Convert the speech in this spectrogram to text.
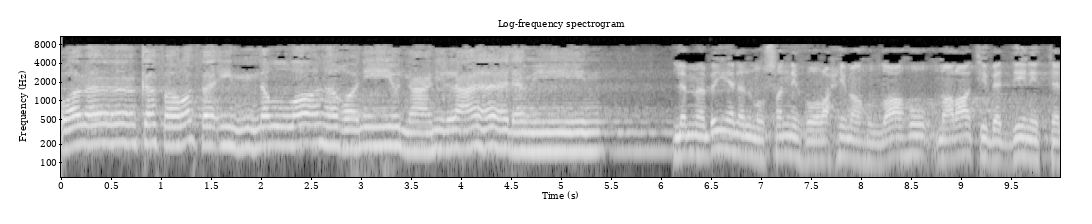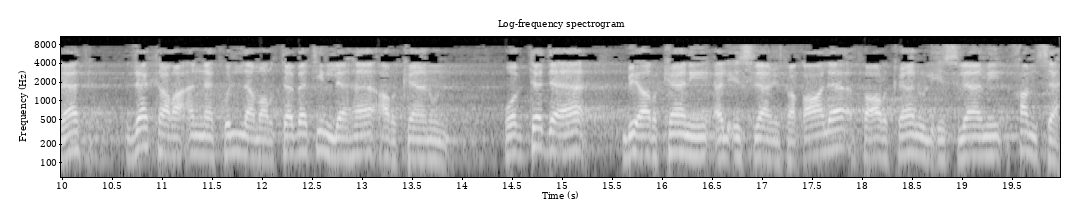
ومن كفر فإن الله غني عن العالمين لما بين المصنف رحمه الله مراتب الدين الثلاث ذكر أن كل مرتبة لها أركان وابتدأ بأركان الإسلام فقال فأركان الإسلام خمسة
